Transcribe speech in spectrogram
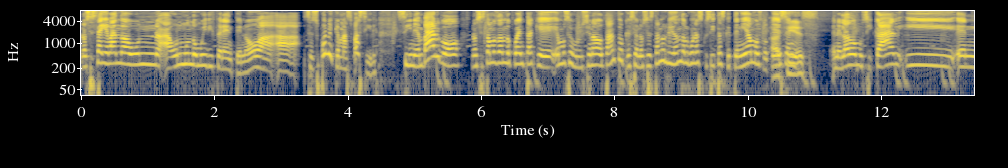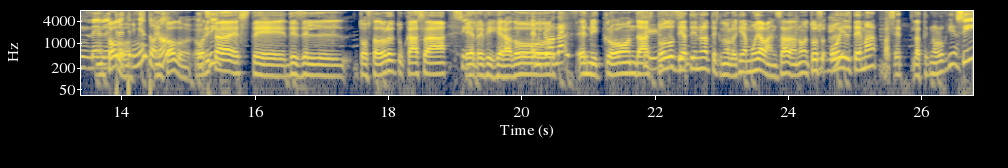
nos está llevando a un, a un mundo muy diferente, ¿no? A, a- se supone que más fácil. Sin embargo, nos estamos dando cuenta que hemos evolucionado tanto que se nos están olvidando algunas cositas que teníamos, lo que es, Así en, es. En el lado musical y en, el en todo, entretenimiento, ¿no? En todo. En Ahorita, este, desde el tostador de tu casa, Sí. el refrigerador, ¿El microondas? el microondas, Sí, todos sí, ya tienen una tecnología muy avanzada, ¿no? Entonces, hoy el tema va a ser la tecnología. Sí,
